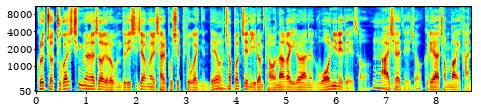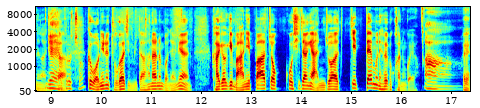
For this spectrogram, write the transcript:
그렇죠. 두 가지 측면에서 여러분들이 시장을 잘 보실 필요가 있는데요. 음. 첫 번째는 이런 변화가 일어나는 원인에 대해서 음. 아셔야 되죠. 그래야 전망이 가능하니까. 예, 그렇죠. 그 원인은 두 가지입니다. 하나는 뭐냐면 가격이 많이 빠졌고 시장이 안 좋았기 때문에 회복하는 거예요. 아. 네.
